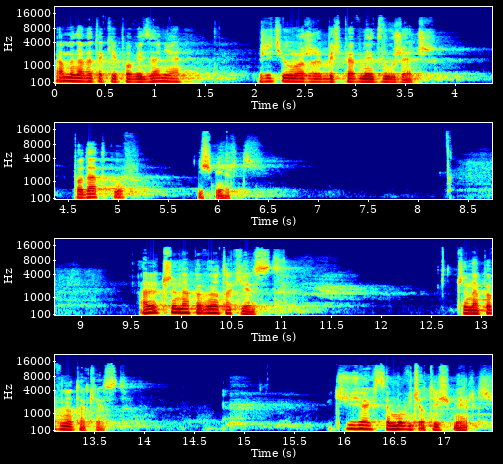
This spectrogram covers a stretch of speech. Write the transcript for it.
Mamy nawet takie powiedzenie, w życiu możesz być pewny dwóch rzeczy. Podatków i śmierci. Ale czy na pewno tak jest? Czy na pewno tak jest? Dzisiaj chcę mówić o tej śmierci.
